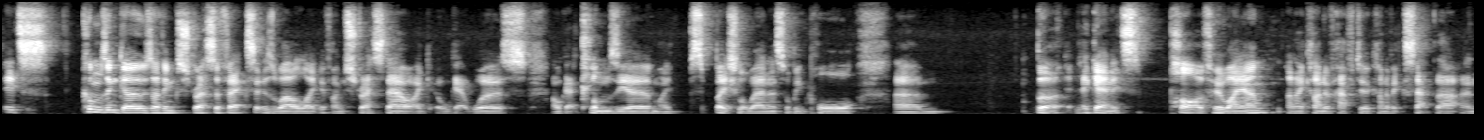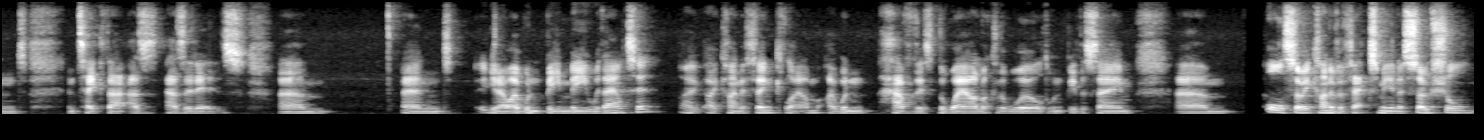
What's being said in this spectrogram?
it's comes and goes. I think stress affects it as well. Like if i'm stressed out I, it'll get worse. I'll get clumsier. My spatial awareness will be poor. Um, but again it's part of who I am, and I kind of have to kind of accept that and and take that as as it is. Um, and you know, I wouldn't be me without it. I, I kind of think like I'm, I would not have this the way I look at the world wouldn't be the same. Um, also, it kind of affects me in a social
